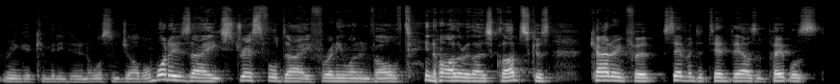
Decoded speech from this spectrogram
the Ringer committee did an awesome job on what is a stressful day for anyone involved in either of those clubs because catering for seven to ten thousand people is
